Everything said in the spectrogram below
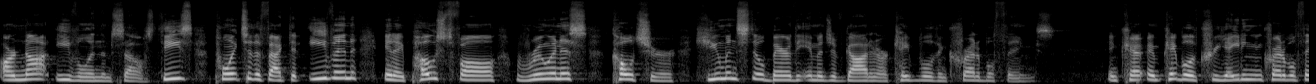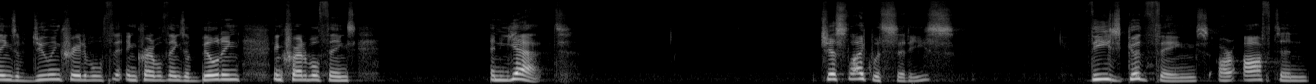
are not evil in themselves. These point to the fact that even in a post fall, ruinous culture, humans still bear the image of God and are capable of incredible things capable of creating incredible things, of doing creative, incredible things, of building incredible things. And yet, just like with cities, these good things are often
